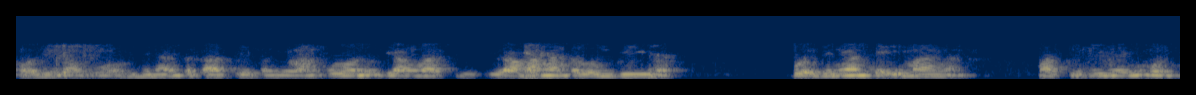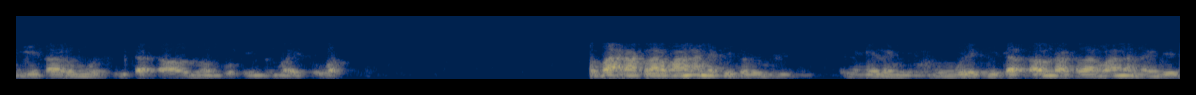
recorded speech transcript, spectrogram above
Khalilullah, jenengan kekasih pengiran. Pulau itu yang masih ramangan telung dino. Buat jenengan keimanan. Masih dino ini mau sekitar umur tiga tahun nopo pintu itu waktu. Coba raklar mangan ya telung dino. Eleng-eleng, umur tiga tahun raklar mangan yang di.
